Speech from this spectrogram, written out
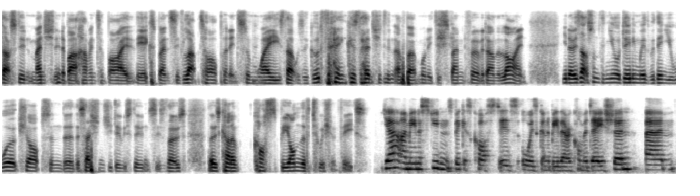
that student mentioning about having to buy the expensive laptop and in some mm. ways that was a good thing because then she didn't have that money to spend further down the line you know is that something you're dealing with within your workshops and the, the sessions you do with students is those those kind of costs beyond the tuition fees yeah i mean a student's biggest cost is always going to be their accommodation um,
